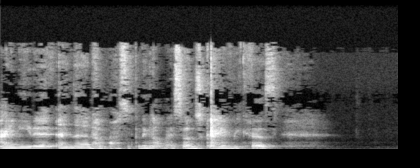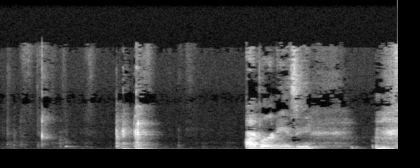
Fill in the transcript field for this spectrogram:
I need it. And then I'm also putting on my sunscreen because I burn easy.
